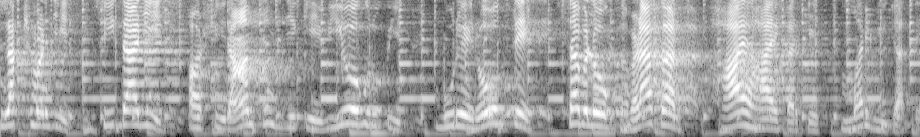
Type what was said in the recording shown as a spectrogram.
लक्ष्मण जी, सीता जी और श्री रामचंद्र जी के वियोग रूपी बुरे रोग से सब लोग घबरा कर हाय हाय करके मर भी जाते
